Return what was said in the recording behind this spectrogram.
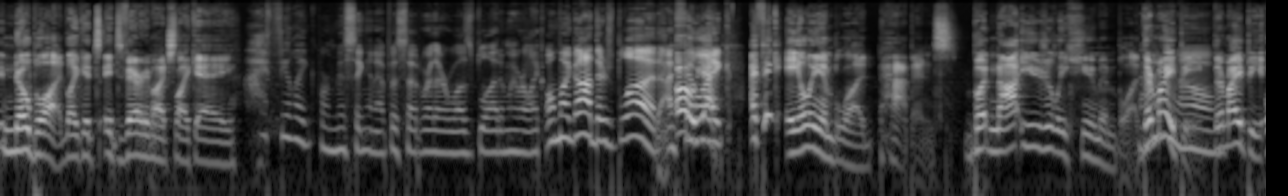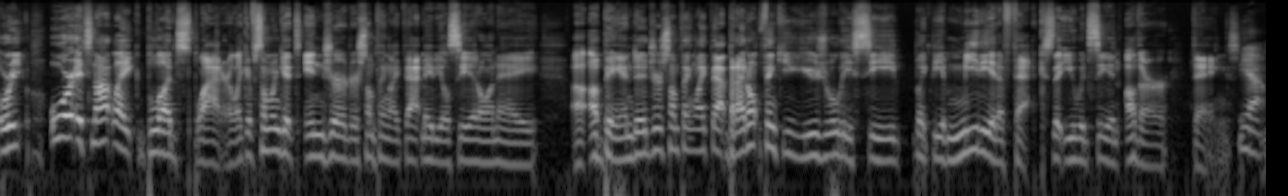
no blood. Like it's it's very much like a I feel like we're missing an episode where there was blood, and we were like, "Oh my god, there's blood." I Oh feel yeah. like I think alien blood happens, but not usually human blood. There might know. be. There might be. Or or it's not like blood splatter. Like if someone gets injured or something like that, maybe you'll see it on a a bandage or something like that, but I don't think you usually see like the immediate effects that you would see in other things. yeah,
